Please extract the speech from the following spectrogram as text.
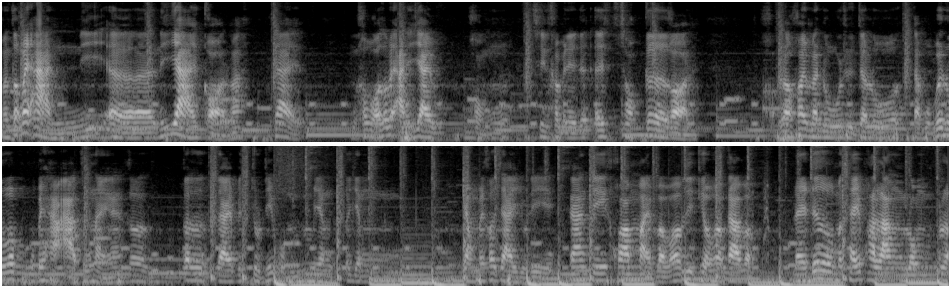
มันต้องไปอ่านนิเอ่อนิยายก่อนปะใช่เขาบอกต้องไปอ่านนิยายของชินคาเมเนเอ้ช็อกเกอร์ก่อน เราค่อยมาดูถึงจะรู้ แต่ผมไม่รู้ว่าผมไปหาอ่านตรงไหนไงก็ก็กลายเป็นจุดที่ผมยังก็ยัง ไม่เข้าใจอยู่ดี การตีความใหม่แบบว่าที่เกี่ยวกับการแบบไรเดอร์มาใช้พลังลมปร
